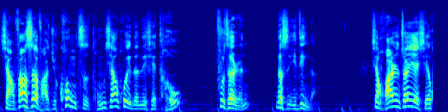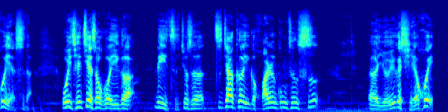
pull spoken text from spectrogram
想方设法去控制同乡会的那些头负责人，那是一定的。像华人专业协会也是的，我以前介绍过一个例子，就是芝加哥一个华人工程师，呃，有一个协会，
